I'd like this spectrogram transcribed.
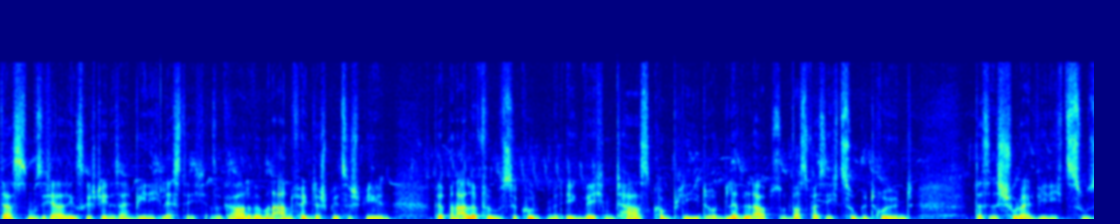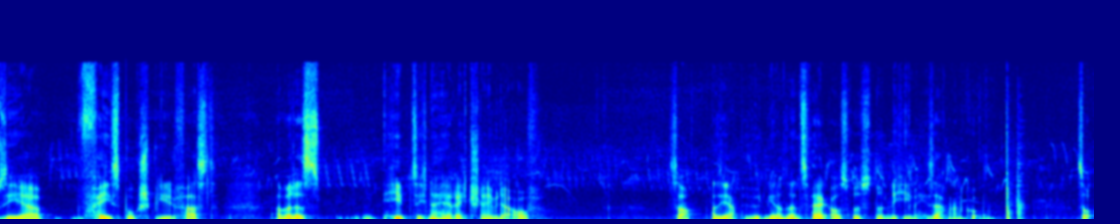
das, muss ich allerdings gestehen, ist ein wenig lästig. Also gerade wenn man anfängt, das Spiel zu spielen, wird man alle fünf Sekunden mit irgendwelchen Task Complete und Level-Ups und was weiß ich zugedröhnt. Das ist schon ein wenig zu sehr Facebook-Spiel fast. Aber das hebt sich nachher recht schnell wieder auf. So, also ja, wir würden gerne unseren Zwerg ausrüsten und nicht irgendwelche Sachen angucken. So,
